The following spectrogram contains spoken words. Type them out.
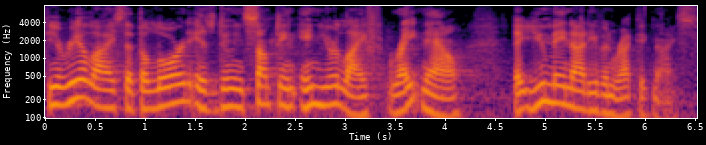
Do you realize that the Lord is doing something in your life right now that you may not even recognize.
